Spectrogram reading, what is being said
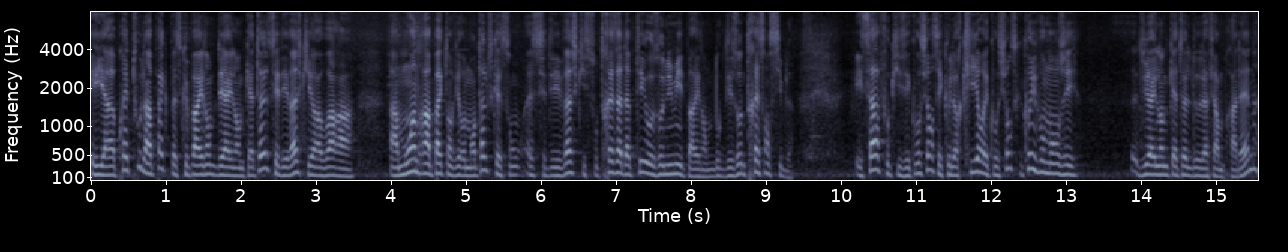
Et il y a après tout l'impact, parce que par exemple, des Highland Cattle, c'est des vaches qui vont avoir un, moindre impact environnemental, parce qu'elles sont, c'est des vaches qui sont très adaptées aux zones humides, par exemple, donc des zones très sensibles. Et ça, il faut qu'ils aient conscience et que leurs clients aient conscience que quand ils vont manger du Highland Cattle de la ferme Praden,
